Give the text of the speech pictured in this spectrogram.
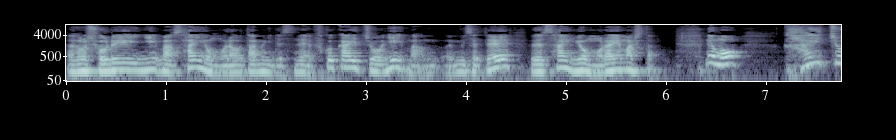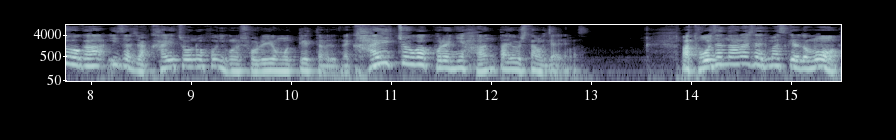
その書類に、まあ、サインをもらうためにですね、副会長に、まあ、見せて、サインをもらいました。でも、会長が、いざじゃあ会長の方にこの書類を持っていったらですね、会長がこれに反対をしたのであります。まあ当然の話でありますけれども、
